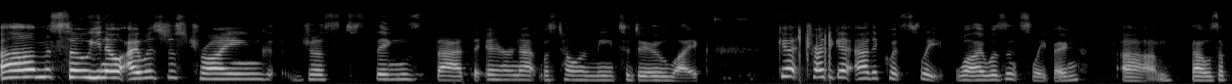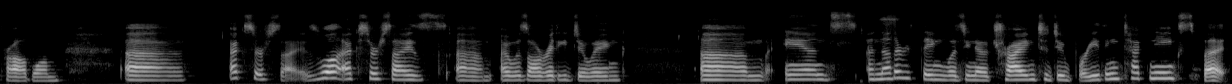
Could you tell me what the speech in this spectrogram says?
Um, so you know, I was just trying just things that the internet was telling me to do, like get try to get adequate sleep. Well, I wasn't sleeping. Um, that was a problem. Uh, exercise. Well, exercise um, I was already doing. Um, and another thing was, you know, trying to do breathing techniques, but,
